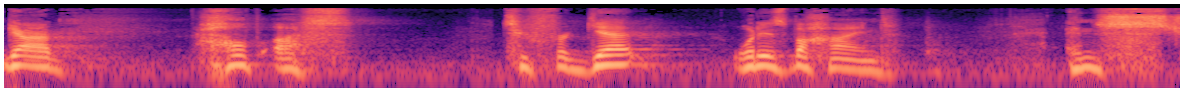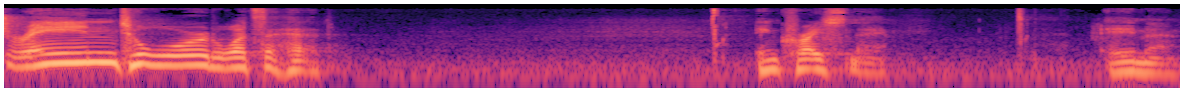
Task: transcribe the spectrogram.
God, help us to forget what is behind and strain toward what's ahead. In Christ's name, amen.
